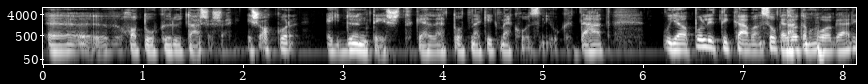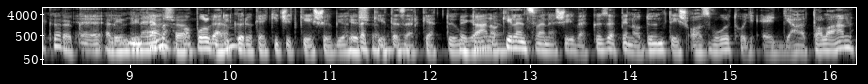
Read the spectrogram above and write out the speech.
ö, hatókörű társaság. És akkor egy döntést kellett ott nekik meghozniuk. Tehát ugye a politikában szokták... Ez volt a polgári körök elindítása? Nem, a polgári nem? körök egy kicsit később jöttek, később. 2002 igen, után. Igen. A 90-es évek közepén a döntés az volt, hogy egyáltalán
